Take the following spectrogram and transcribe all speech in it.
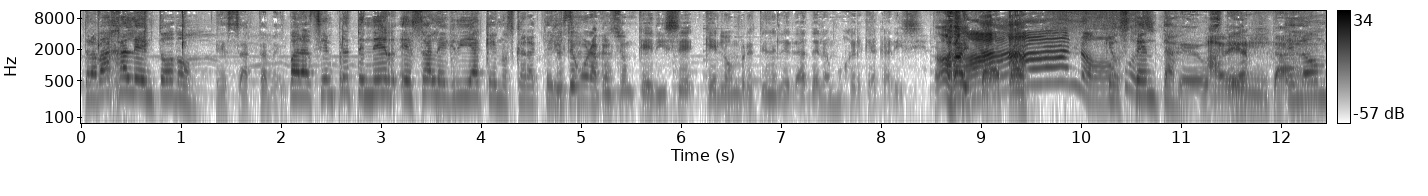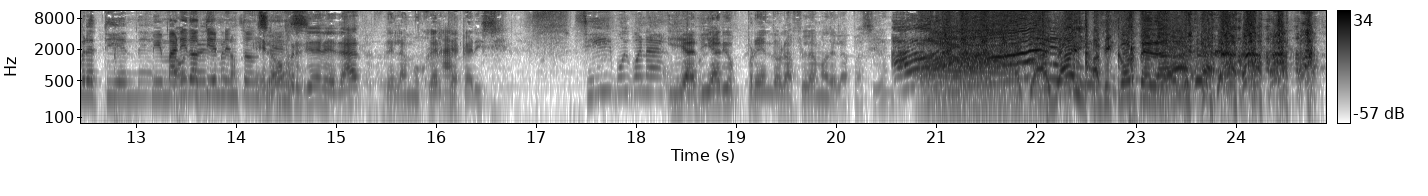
Trabájale en todo Exactamente. para siempre tener esa alegría que nos Yo caracteriza. tengo una canción que dice que el hombre tiene la edad de la mujer que acaricia. Ay, Ah, papá. no. que pues, ostenta. A ver. ostenta. El hombre tiene. Mi marido tiene entonces. El hombre tiene la edad de la mujer que Ah. acaricia. Sí, muy buena. Y a diario prendo la flama de la pasión. ¡Ah! ¡Ay, ay, ay! A mi corta edad.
